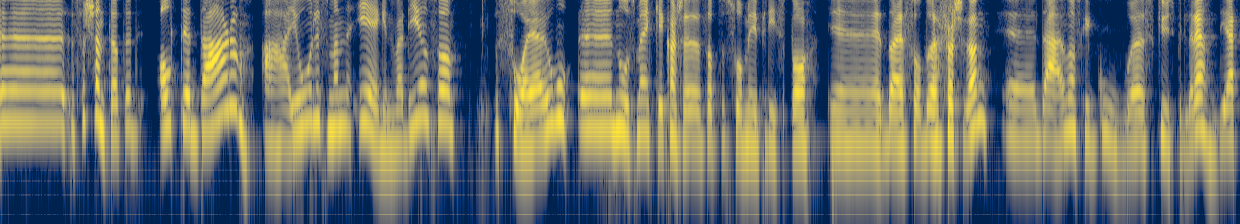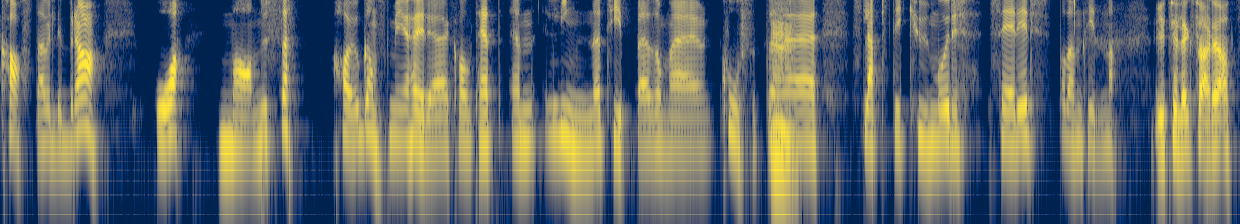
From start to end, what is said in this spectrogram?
eh, så skjønte jeg at det, alt det der da, er jo liksom en egenverdi. Og så så jeg jo noe som jeg ikke kanskje satte så mye pris på eh, da jeg så det første gang. Det er jo ganske gode skuespillere. De er casta veldig bra. Og manuset har jo ganske mye høyere kvalitet enn lignende type sånne kosete slapstick-humorserier på den tiden, da. I tillegg så er det at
